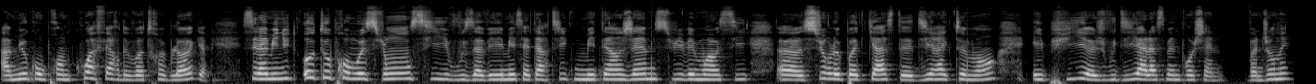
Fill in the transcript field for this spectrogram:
à mieux comprendre quoi faire de votre blog. C'est la minute autopromotion. Si vous avez aimé cet article, mettez un j'aime, suivez-moi aussi euh, sur le podcast directement. Et puis, je vous dis à la semaine prochaine. Bonne journée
